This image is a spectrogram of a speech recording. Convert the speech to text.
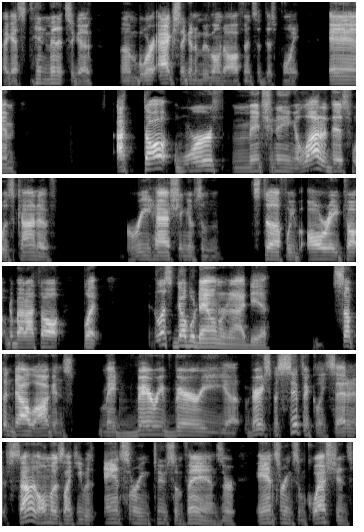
I guess 10 minutes ago, um, but we're actually going to move on to offense at this point. And I thought worth mentioning a lot of this was kind of rehashing of some stuff we've already talked about, I thought, but let's double down on an idea. Something Dow Loggins made very, very, uh, very specifically said, and it sounded almost like he was answering to some fans or answering some questions.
